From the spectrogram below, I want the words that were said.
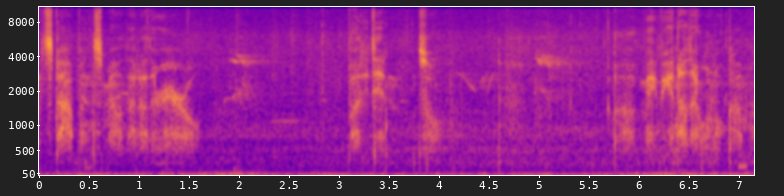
would stop and smell that other arrow, but he didn't. So uh, maybe another one will come.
